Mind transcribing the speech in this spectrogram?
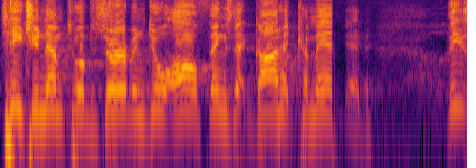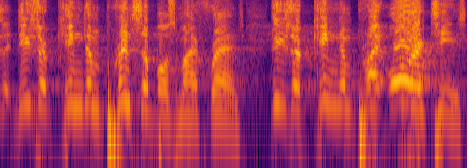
teaching them to observe and do all things that God had commanded. These, these are kingdom principles, my friends. These are kingdom priorities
